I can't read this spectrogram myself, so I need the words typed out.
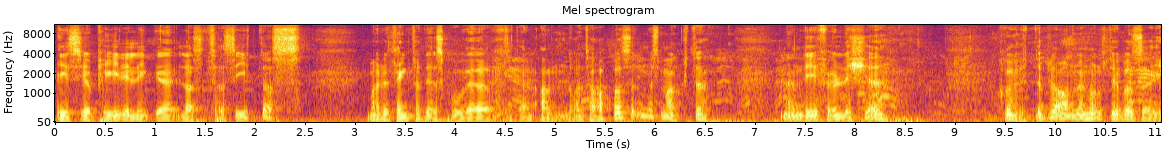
Isi og Pili ligger Las Tacitas vi hadde tenkt at det skulle være den andre tapasen vi smakte. Men de følger ikke ruteplanen, holdt jeg på å si.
